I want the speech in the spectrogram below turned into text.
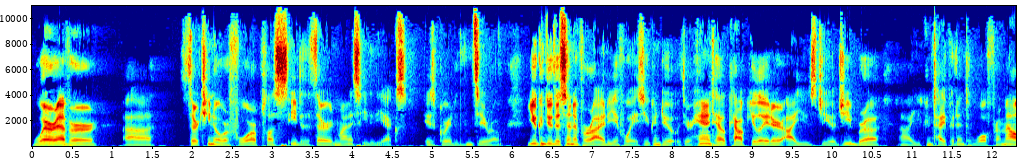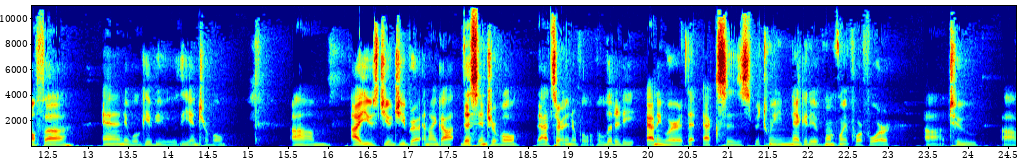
wherever uh, 13 over 4 plus e to the third minus e to the x is greater than 0. You can do this in a variety of ways. You can do it with your handheld calculator. I use GeoGebra. Uh, you can type it into Wolfram Alpha and it will give you the interval. Um, I use GeoGebra and I got this interval. That's our interval of validity anywhere that x is between negative 1.44 uh, to uh,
